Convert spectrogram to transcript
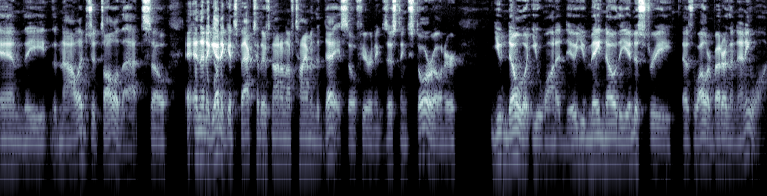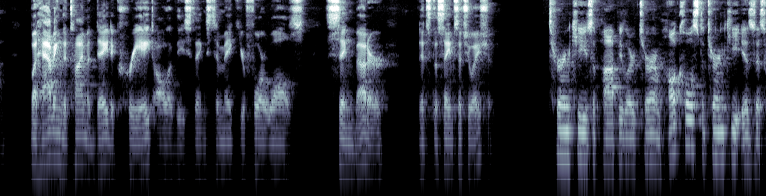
and the the knowledge. It's all of that. So, and then again, it gets back to there's not enough time in the day. So, if you're an existing store owner, you know what you want to do. You may know the industry as well or better than anyone but having the time of day to create all of these things to make your four walls sing better, it's the same situation. Turnkey is a popular term. How close to turnkey is this?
